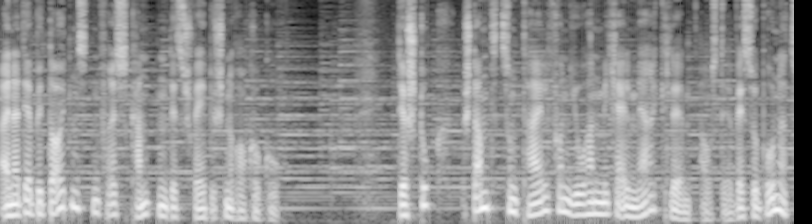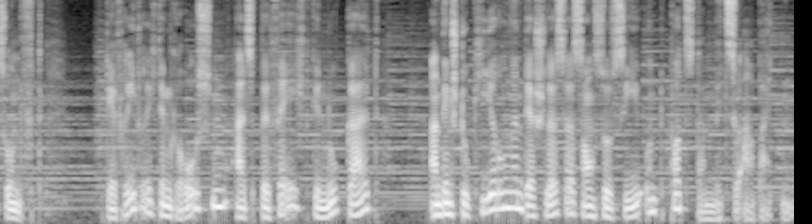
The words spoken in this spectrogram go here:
einer der bedeutendsten Freskanten des schwäbischen Rokoko. Der Stuck stammt zum Teil von Johann Michael Merkle aus der Wessobrunner Zunft, der Friedrich dem Großen als befähigt genug galt, an den Stuckierungen der Schlösser Sanssouci und Potsdam mitzuarbeiten.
